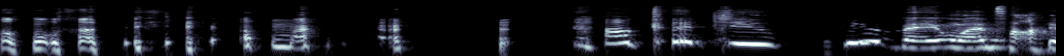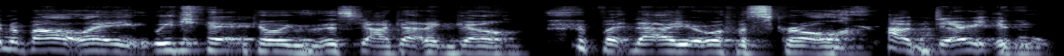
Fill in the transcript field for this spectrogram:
oh my! How could you? You made one talking about like we can't coexist, y'all gotta go. But now you're with a Skrull. How dare you?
